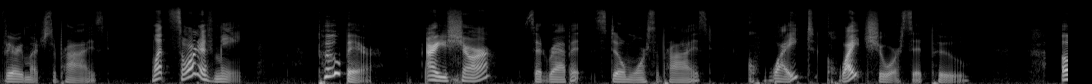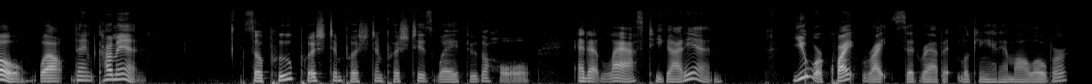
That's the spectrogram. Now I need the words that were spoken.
very much surprised. What sort of me? Pooh Bear. Are you sure? said Rabbit, still more surprised. Quite, quite sure, said Pooh. Oh, well, then come in. So Pooh pushed and pushed and pushed his way through the hole, and at last he got in. You were quite right, said Rabbit, looking at him all over.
